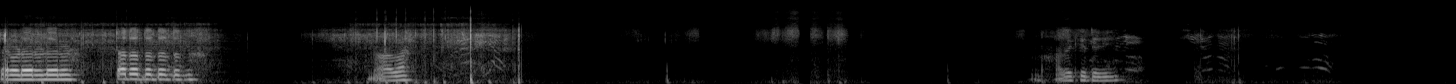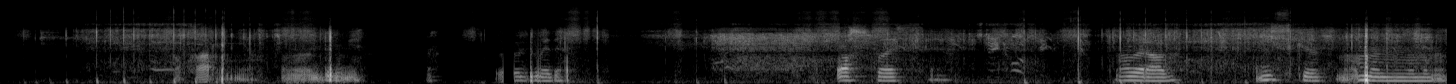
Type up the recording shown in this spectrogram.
Dararararara. Ne haber? Hareket edeyim. Sokarım ya. Onu öldürmüyor. Heh, Öldürmedi. Asla esir. Ne haber abi? İyi sıkıyorsun. Aman aman aman.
